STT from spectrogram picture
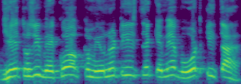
ਜੇ ਤੁਸੀਂ ਵੇਖੋ ਕਮਿਊਨਿਟੀਜ਼ ਤੇ ਕਿਵੇਂ ਵੋਟ ਕੀਤਾ ਹੈ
